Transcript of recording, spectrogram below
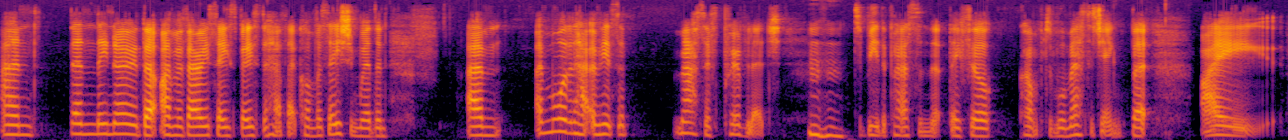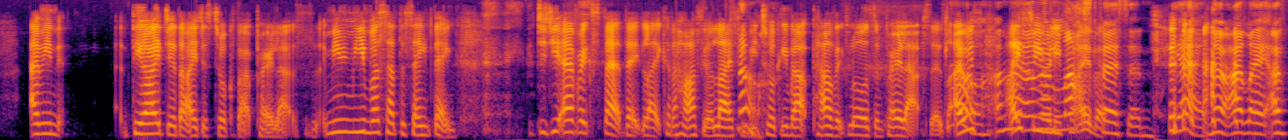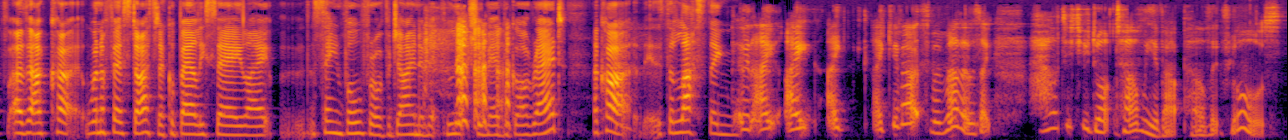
And then they know that I'm a very safe space to have that conversation with. And um, I'm more than happy. I mean, it's a massive privilege mm-hmm. to be the person that they feel comfortable messaging. But I, I mean, the idea that I just talk about prolapse, I mean, you must have the same thing. Did you ever expect that, like, kind of half your life, no. you'd be talking about pelvic floors and prolapses? No, I was, oh, I'm I used to be really private. person. Yeah, no, I like, I've, I, I, when I first started, I could barely say like saying vulva or vagina. It literally made me go red. I can't. It's the last thing. I mean, I, I, I, I give out to my mother. I was like, "How did you not tell me about pelvic floors?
